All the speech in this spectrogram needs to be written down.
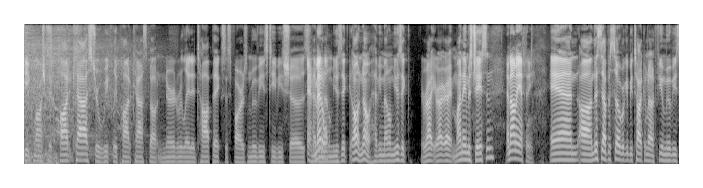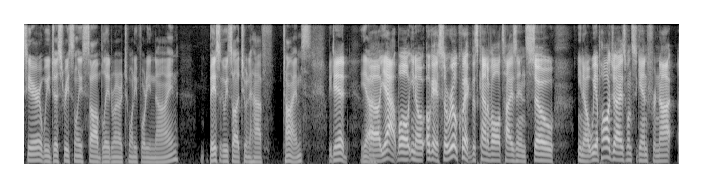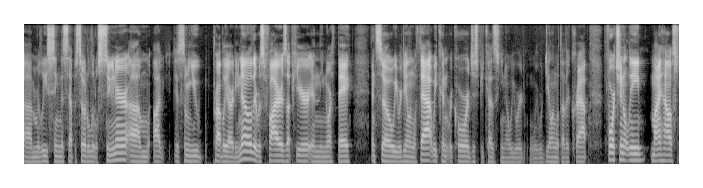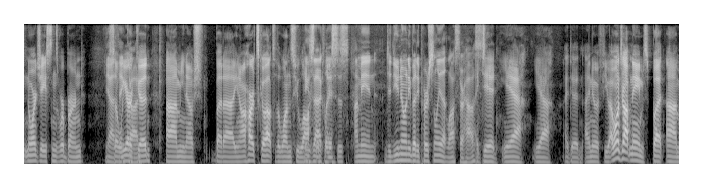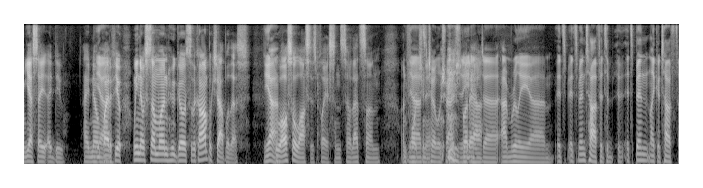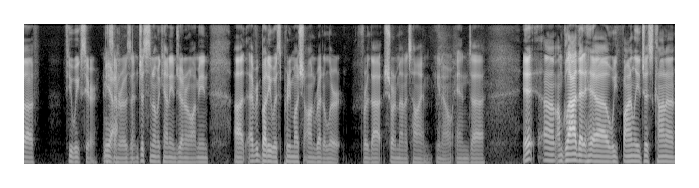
Geek Mosh Pit podcast, your weekly podcast about nerd-related topics as far as movies, TV shows, And heavy metal. music. Oh no, heavy metal music. You're right. You're right. You're right. My name is Jason, And I'm Anthony. and uh, on this episode, we're gonna be talking about a few movies here. We just recently saw Blade Runner 2049. Basically, we saw it two and a half times. We did. Yeah. Uh, yeah. Well, you know, okay, so real quick, this kind of all ties in. So, you know, we apologize once again for not um, releasing this episode a little sooner. Um, I, as some of you probably already know, there was fires up here in the North Bay. And so we were dealing with that. We couldn't record just because, you know, we were we were dealing with other crap. Fortunately, my house nor Jason's were burned. Yeah. so we are God. good. Um, you know, sh- but uh, you know, our hearts go out to the ones who lost Exactly. their places. I mean, did you know anybody personally that lost their house? I did. Yeah, yeah, I did. I knew a few. I won't drop names, but um, yes, I, I do. I know Yeah. quite a few. We know someone who goes to the comic book shop with us Yeah. who also lost his place, and so that's un- Yeah, it's unfortunate. a terrible tragedy, But, uh, and uh, I'm really um, it's it's been tough. It's a it's been like a tough uh, few weeks here in Yeah. Santa Rosa and just Sonoma County in general. I mean, uh, everybody was pretty much on red alert for that short amount of time, you know, and uh, it. Um, I'm glad that uh, we finally just kind of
